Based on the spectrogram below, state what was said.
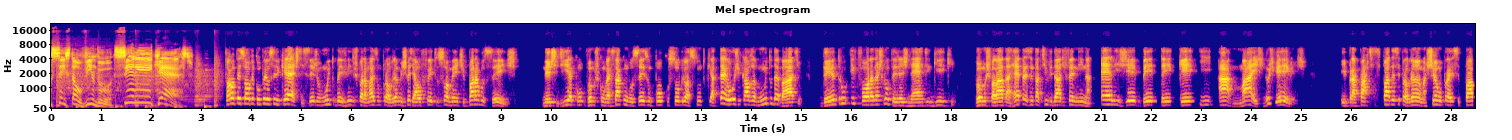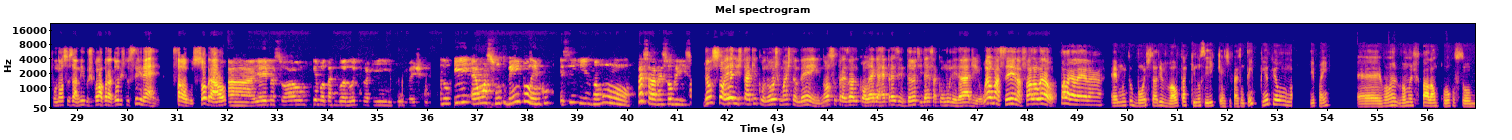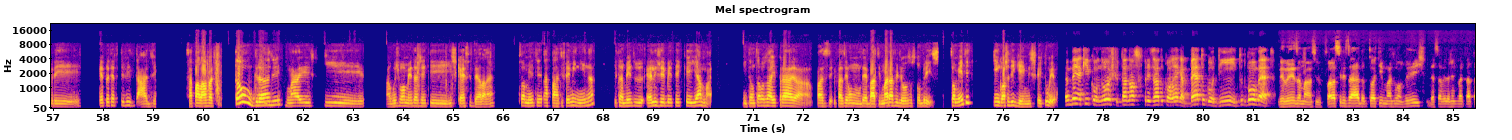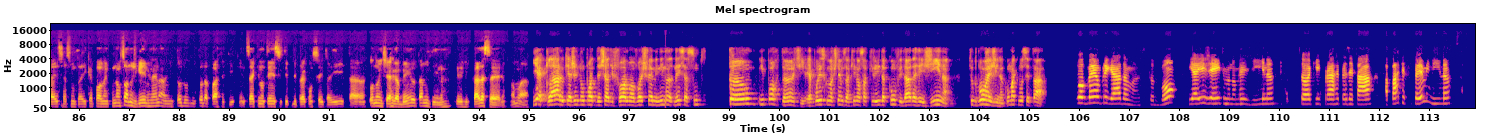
Você está ouvindo CityCast. Fala pessoal que acompanha o CityCast, sejam muito bem-vindos para mais um programa especial feito somente para vocês. Neste dia, vamos conversar com vocês um pouco sobre o assunto que até hoje causa muito debate, dentro e fora das fronteiras nerd geek. Vamos falar da representatividade feminina LGBTQIA+, nos games. E para participar desse programa, chamo para esse papo nossos amigos colaboradores do Cine Nerd. Salvo Sobral. Ah, e aí, pessoal? Boa tarde, boa noite para quem estiver escutando. E é um assunto bem polêmico. Esse, e vamos conversar né, sobre isso. Não só ele está aqui conosco, mas também nosso prezado colega representante dessa comunidade, Well Macena. Fala, Well. Fala, galera. É muito bom estar de volta aqui no Siricast. Faz um tempinho que eu não participo, hein? É, vamos, vamos falar um pouco sobre representatividade. Essa palavra tão grande, mas que em alguns momentos a gente esquece dela, né? Somente na parte feminina e também do LGBTQIA. Então estamos aí para fazer, fazer um debate maravilhoso sobre isso. Somente quem gosta de games, feito eu. Também aqui conosco está nosso prezado colega Beto Godin. Tudo bom, Beto? Beleza, Márcio. Fala, Cirizada. Estou aqui mais uma vez. Dessa vez a gente vai tratar esse assunto aí que é polêmico, não só nos games, né? Não, em, todo, em toda parte aqui. Quem disser que não tem esse tipo de preconceito aí, tá, ou não enxerga bem ou tá mentindo. Porque o caso é sério. Vamos lá. E é claro que a gente não pode deixar de fora uma voz feminina nesse assunto tão importante. É por isso que nós temos aqui nossa querida convidada Regina. Tudo bom, Regina? Como é que você está? Vou bem, obrigada, Márcio. Tudo bom? E aí, gente, meu nome é Regina. Estou aqui para representar a parte feminina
